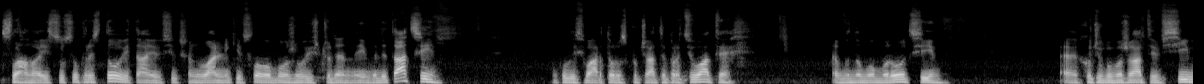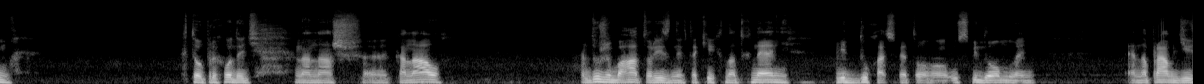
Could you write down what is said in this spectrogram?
Слава Ісусу Христу! Вітаю всіх шанувальників Слова Божого і щоденної медитації. Колись варто розпочати працювати в новому році. Е, Хочу побажати всім, хто приходить на наш е, канал. Дуже багато різних таких натхнень від Духа Святого, усвідомлень. Е, Направді,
